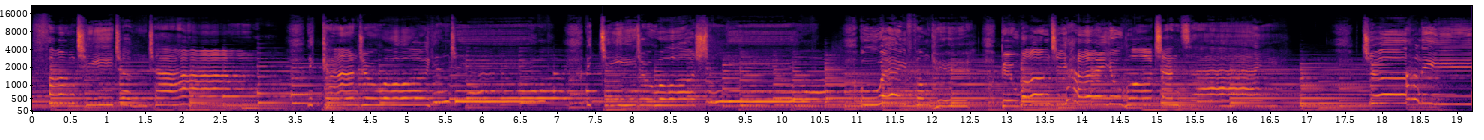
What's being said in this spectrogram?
放弃挣扎。别忘记还有我站在这里。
